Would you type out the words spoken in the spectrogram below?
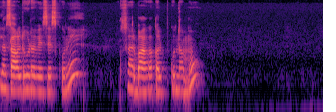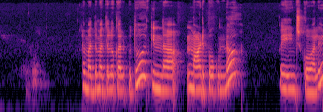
ఇలా సాల్ట్ కూడా వేసేసుకొని ఒకసారి బాగా కలుపుకుందాము. మధ్య మధ్యలో కలుపుతూ కింద మాడిపోకుండా వేయించుకోవాలి.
